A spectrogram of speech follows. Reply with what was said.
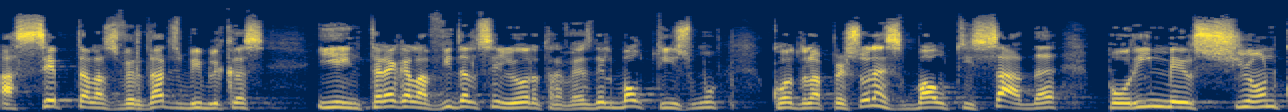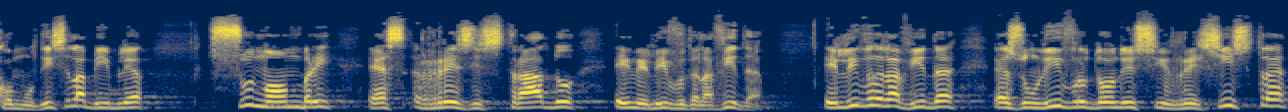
acepta as verdades bíblicas e entrega a vida ao Senhor através do bautismo, quando a pessoa é bautizada por imersão, como diz a Bíblia, su nome é registrado em el livro da vida. O livro da vida é um livro onde se registra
